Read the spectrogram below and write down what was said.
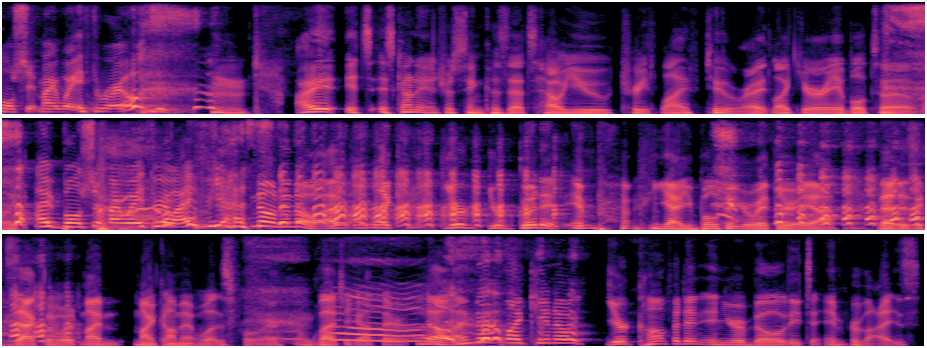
bullshit my way through Hmm. I it's it's kind of interesting because that's how you treat life too, right? Like you're able to like. I bullshit my way through life yes No, no, no. I'm, I'm like you're you're good at improv. yeah, you bullshit your way through. Yeah, that is exactly what my my comment was for. I'm glad you got there. No, I meant like you know you're confident in your ability to improvise,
